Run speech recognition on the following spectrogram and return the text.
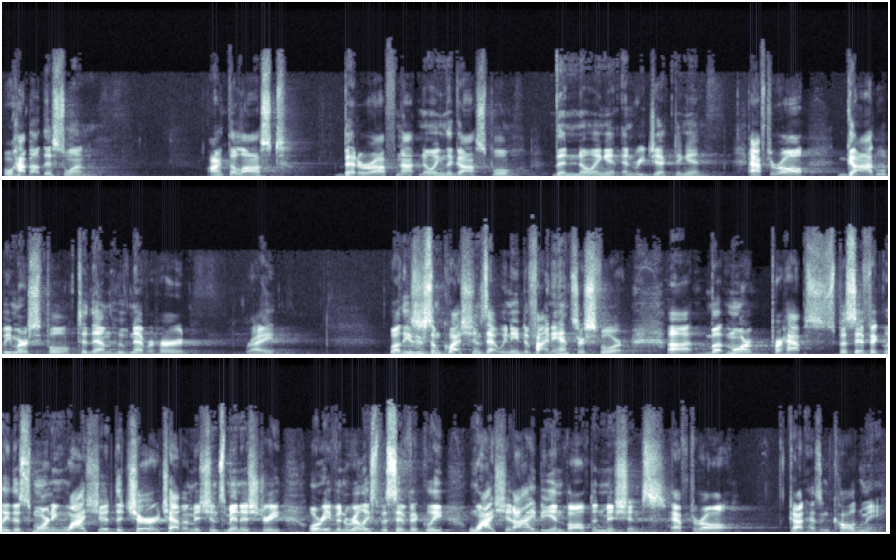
Well, how about this one? Aren't the lost better off not knowing the gospel than knowing it and rejecting it? After all, God will be merciful to them who've never heard, right? Well, these are some questions that we need to find answers for. Uh, but more perhaps specifically this morning, why should the church have a missions ministry? Or even really specifically, why should I be involved in missions? After all, God hasn't called me.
